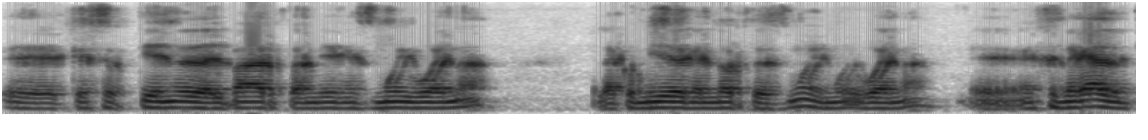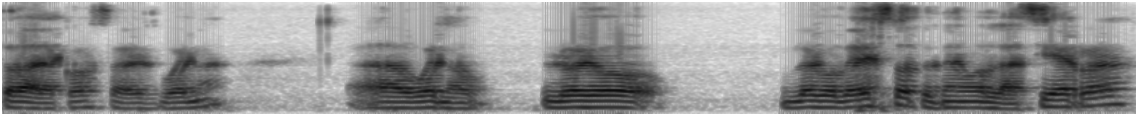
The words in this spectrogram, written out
eh, que se obtiene del mar también es muy buena. La comida en el norte es muy, muy buena. Eh, en general, en toda la costa es buena. Ah, bueno, luego, luego de esto tenemos la sierra,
